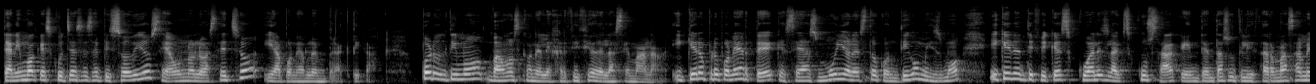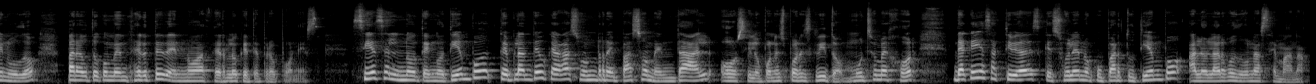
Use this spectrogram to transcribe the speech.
Te animo a que escuches ese episodio si aún no lo has hecho y a ponerlo en práctica. Por último, vamos con el ejercicio de la semana y quiero proponerte que seas muy honesto contigo mismo y que identifiques cuál es la excusa que intentas utilizar más a menudo para autoconvencerte de no hacer lo que te propones. Si es el no tengo tiempo, te planteo que hagas un repaso mental, o si lo pones por escrito, mucho mejor, de aquellas actividades que suelen ocupar tu tiempo a lo largo de una semana.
